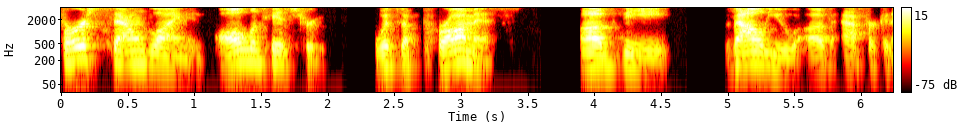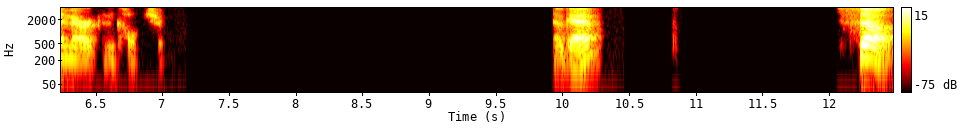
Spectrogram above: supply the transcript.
first sound line in all of history was a promise of the value of African American culture. Okay? So,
